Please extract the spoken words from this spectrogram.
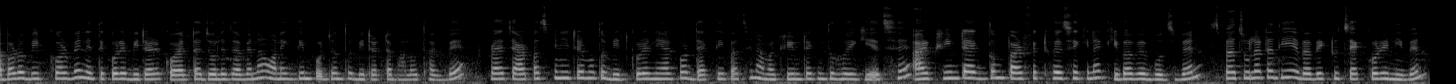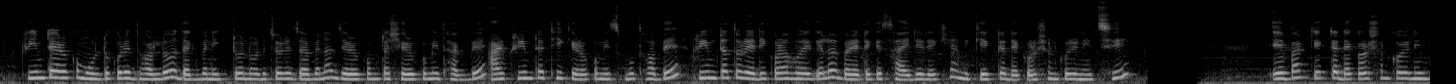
আবারও বিট করবেন, এতে করে বিটারের কয়েলটা জ্বলে যাবে না। অনেকদিন পর্যন্ত বিটারটা ভালো থাকবে। প্রায় চার পাঁচ মিনিটের মতো বিট করে নেওয়ার পর দেখতেই পাচ্ছেন আমার ক্রিমটা কিন্তু হয়ে গিয়েছে। আর ক্রিমটা একদম পারফেক্ট হয়েছে কিনা কীভাবে বুঝবেন? স্প্যাচুলাটা দিয়ে এভাবে একটু চেক করে নেবেন। ক্রিমটা এরকম উল্টো করে ধরলেও দেখবেন একটু নড়ে চড়ে যাবে না, যেরকমটা সেরকমই থাকবে। আর ক্রিমটা ঠিক এরকম স্মুথ হবে। ক্রিমটা তো রেডি করা হয়ে গেল, এবার এটাকে সাইডে রেখে আমি কেকটা ডেকোরেশন করে নিচ্ছি। এবার কেকটা ডেকোরেশন করে নিব।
